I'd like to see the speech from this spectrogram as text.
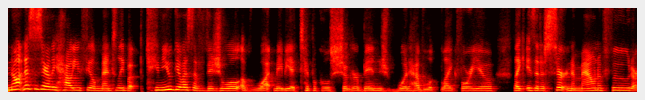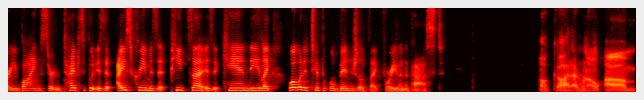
not necessarily how you feel mentally, but can you give us a visual of what maybe a typical sugar binge would have looked like for you? Like, is it a certain amount of food? Are you buying certain types of food? Is it ice cream? Is it pizza? Is it candy? Like, what would a typical binge look like for you in the past? Oh God, I don't know. Um,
